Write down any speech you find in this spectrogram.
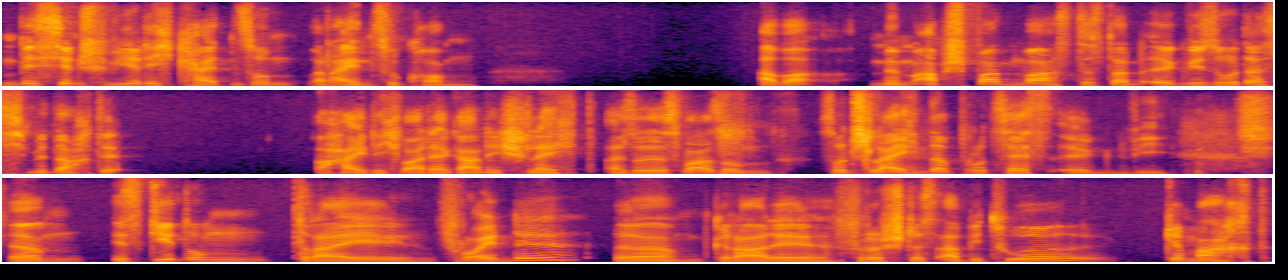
ein bisschen Schwierigkeiten, so reinzukommen. Aber mit dem Abspann war es das dann irgendwie so, dass ich mir dachte, ach, eigentlich war der gar nicht schlecht. Also das war so ein, so ein schleichender Prozess irgendwie. Ähm, es geht um drei Freunde, ähm, gerade frisch das Abitur gemacht.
